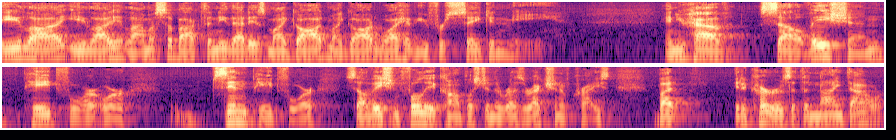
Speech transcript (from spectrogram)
Eli, Eli, Lama Sabachthani, that is, my God, my God, why have you forsaken me? And you have salvation paid for, or sin paid for, salvation fully accomplished in the resurrection of Christ, but it occurs at the ninth hour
